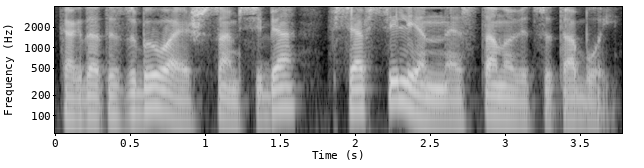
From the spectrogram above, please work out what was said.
Когда ты забываешь сам себя, вся Вселенная становится тобой.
